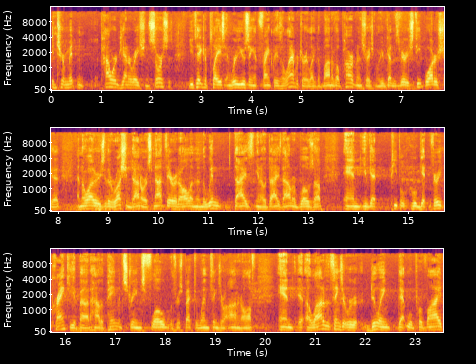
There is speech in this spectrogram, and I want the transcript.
intermittent power generation sources. You take a place, and we're using it, frankly, as a laboratory, like the Bonneville Power Administration, where you've got this very steep watershed, and the water is either rushing down or it's not there at all, and then the wind dies, you know, dies down or blows up, and you get people who get very cranky about how the payment streams flow with respect to when things are on and off. And a lot of the things that we're doing that will provide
